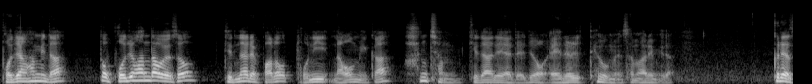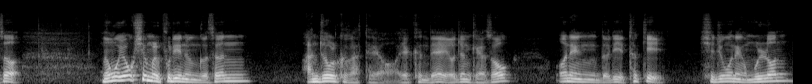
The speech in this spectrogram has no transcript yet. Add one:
보장합니다. 또 보장한다고 해서 뒷날에 바로 돈이 나옵니까? 한참 기다려야 되죠. 애를 태우면서 말입니다. 그래서 너무 욕심을 부리는 것은 안 좋을 것 같아요. 예컨대 요즘 계속 은행들이 특히 시중은행은 물론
